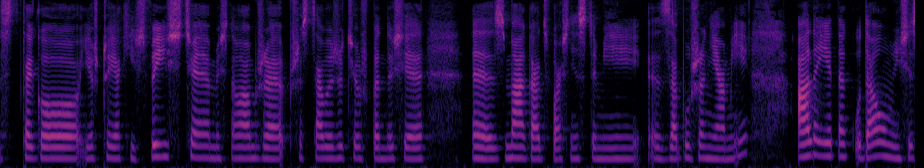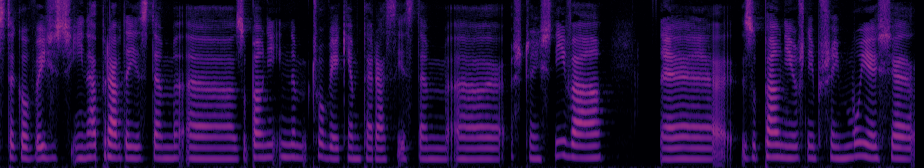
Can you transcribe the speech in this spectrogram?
z tego jeszcze jakieś wyjście. Myślałam, że przez całe życie już będę się E, zmagać właśnie z tymi e, zaburzeniami, ale jednak udało mi się z tego wyjść i naprawdę jestem e, zupełnie innym człowiekiem teraz. Jestem szczęśliwa, zupełnie już nie przejmuję się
